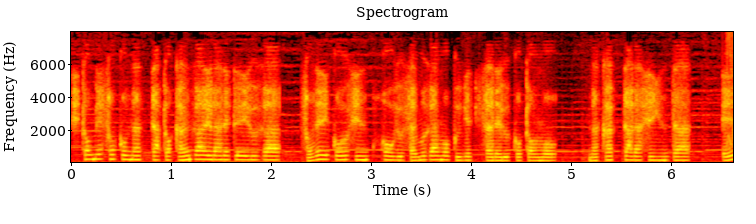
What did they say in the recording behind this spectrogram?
仕留め損なったと考えられているが、それ以降シンクホールサムが目撃されることも、なかったらしいんだ。え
